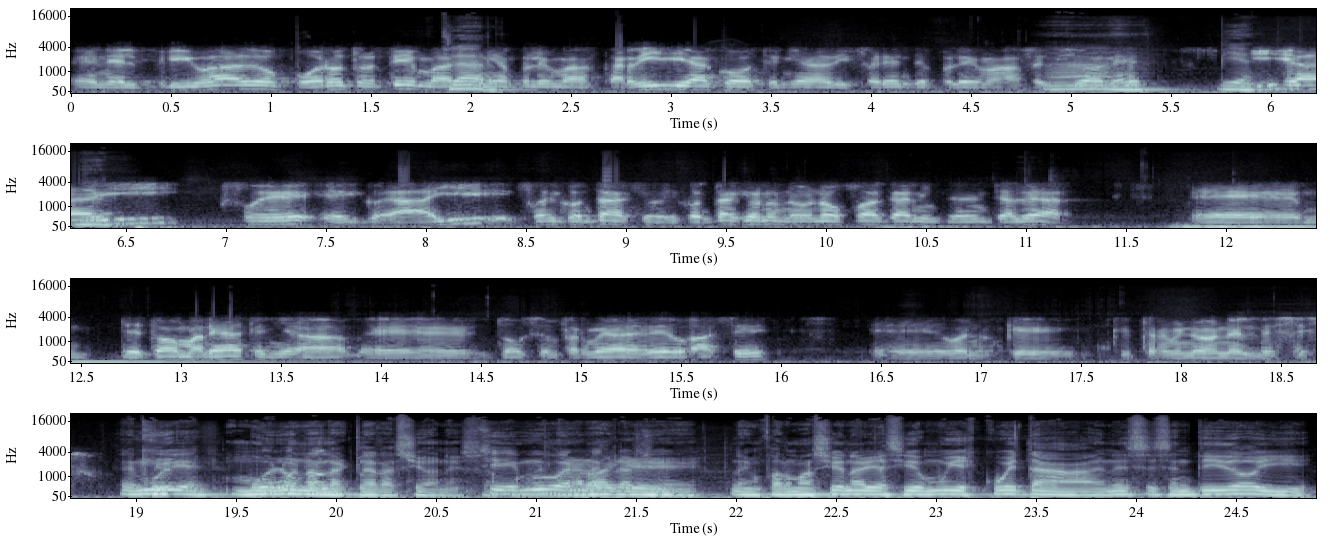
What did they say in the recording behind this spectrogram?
en el privado por otro tema, tenía problemas cardíacos, tenía diferentes problemas, afecciones, y ahí fue el, ahí fue el contagio, el contagio no no, no fue acá en Intendente Alvear. Eh, de todas maneras tenía eh, dos enfermedades de base eh, bueno, que, terminó en el deceso. Es muy bien. Muy buena la aclaración. Sí, muy buena la, aclaración. la información había sido muy escueta en ese sentido y,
